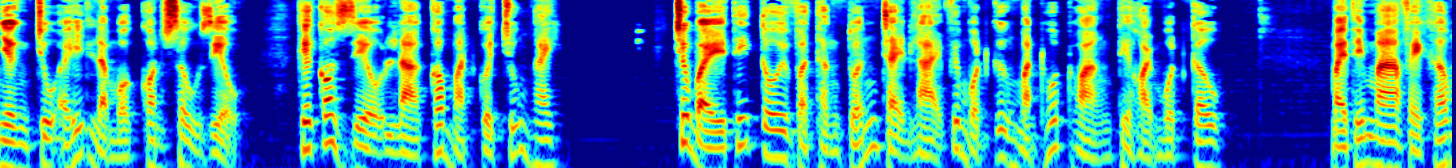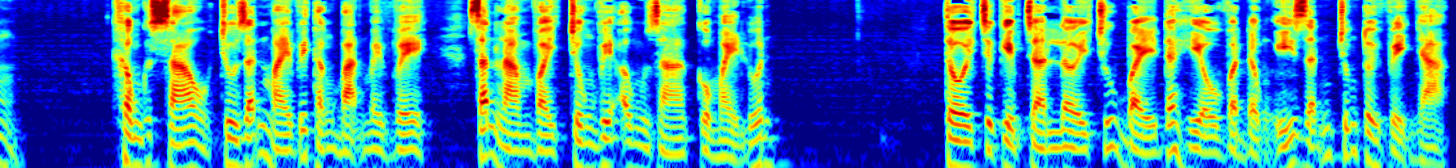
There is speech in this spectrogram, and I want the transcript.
nhưng chú ấy là một con sâu rượu. Cái có rượu là có mặt của chú ngay. Chú Bảy thấy tôi và thằng Tuấn chạy lại với một gương mặt hốt hoảng thì hỏi một câu. Mày thấy ma phải không? Không có sao, chú dẫn mày với thằng bạn mày về, sẵn làm vậy chung với ông già của mày luôn. Tôi chưa kịp trả lời chú Bảy đã hiểu và đồng ý dẫn chúng tôi về nhà.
